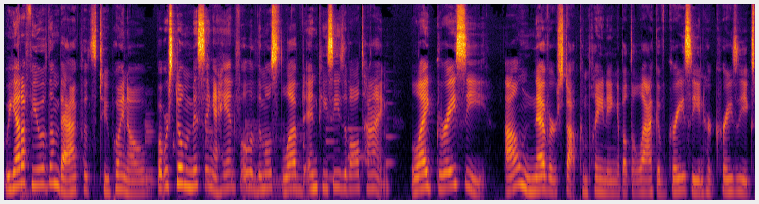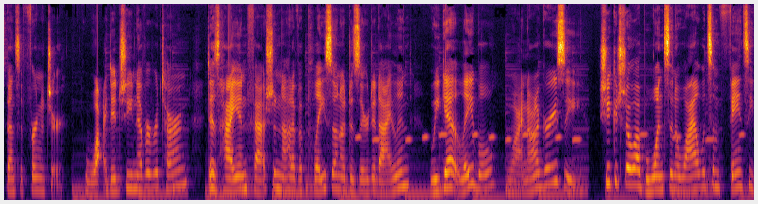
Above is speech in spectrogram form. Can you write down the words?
We got a few of them back with 2.0, but we're still missing a handful of the most loved NPCs of all time. Like Gracie, I'll never stop complaining about the lack of Gracie and her crazy expensive furniture. Why did she never return? Does high end fashion not have a place on a deserted island? We get Label, why not Gracie? She could show up once in a while with some fancy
